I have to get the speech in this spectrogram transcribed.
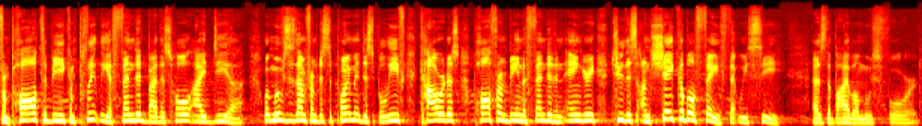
from Paul to be completely offended by this whole idea. What moves them from disappointment, disbelief, cowardice, Paul from being offended and angry to this unshakable faith that we see as the Bible moves forward.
